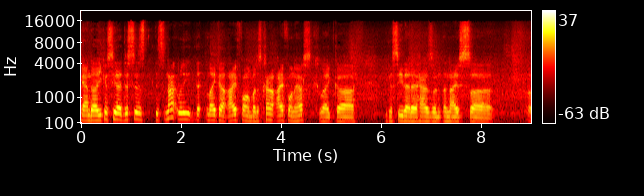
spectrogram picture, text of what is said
And uh, you can see that this is it's not really like an iPhone but it's kind of iPhone-esque. Like you can see that it has a, a nice a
